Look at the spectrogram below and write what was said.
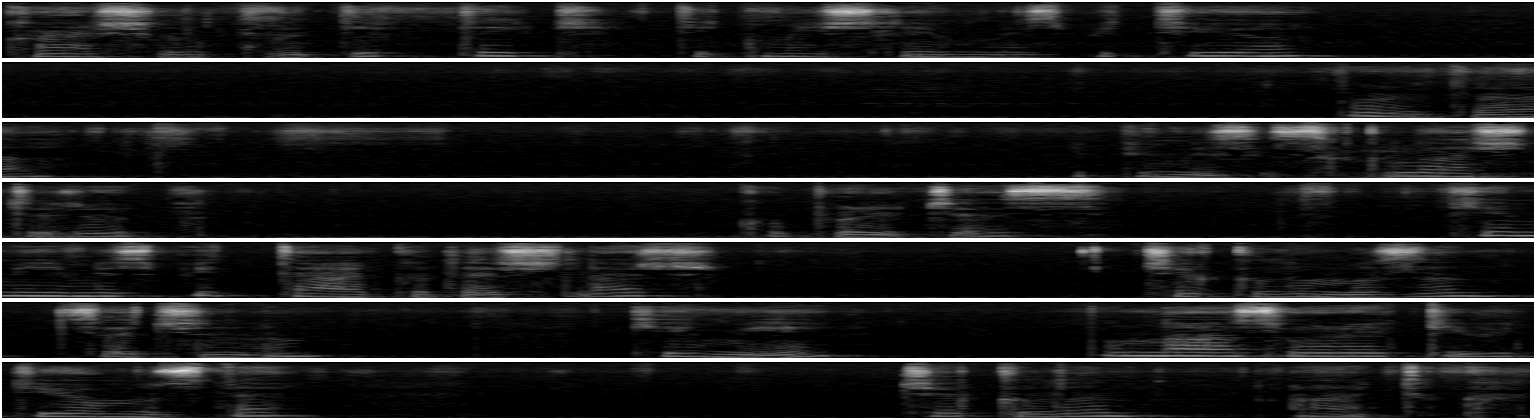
Karşılıklı diktik. Dikme işlemimiz bitiyor. Burada ipimizi sıkılaştırıp koparacağız. Kemiğimiz bitti arkadaşlar. Çakılımızın saçının kemiği. Bundan sonraki videomuzda çakılın artık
